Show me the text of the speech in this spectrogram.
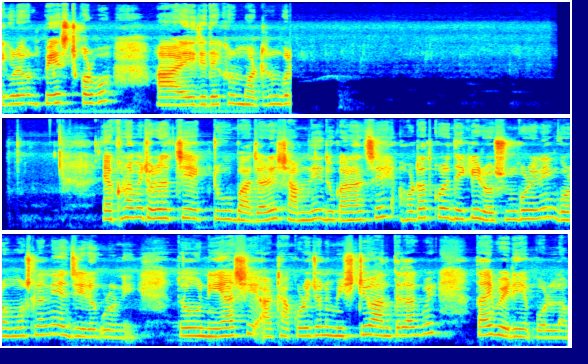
এগুলো এখন পেস্ট করব। আর এই যে দেখুন মটনগুলো এখন আমি চলে যাচ্ছি একটু বাজারে সামনেই দোকান আছে। হঠাৎ করে দেখি রসুন করে নিই, গরম মশলা নিই আর জিরে গুঁড়ো নিই। তো নিয়ে আসি আর ঠাকুরের জন্য মিষ্টিও আনতে লাগবে, তাই বেরিয়ে পড়লাম।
